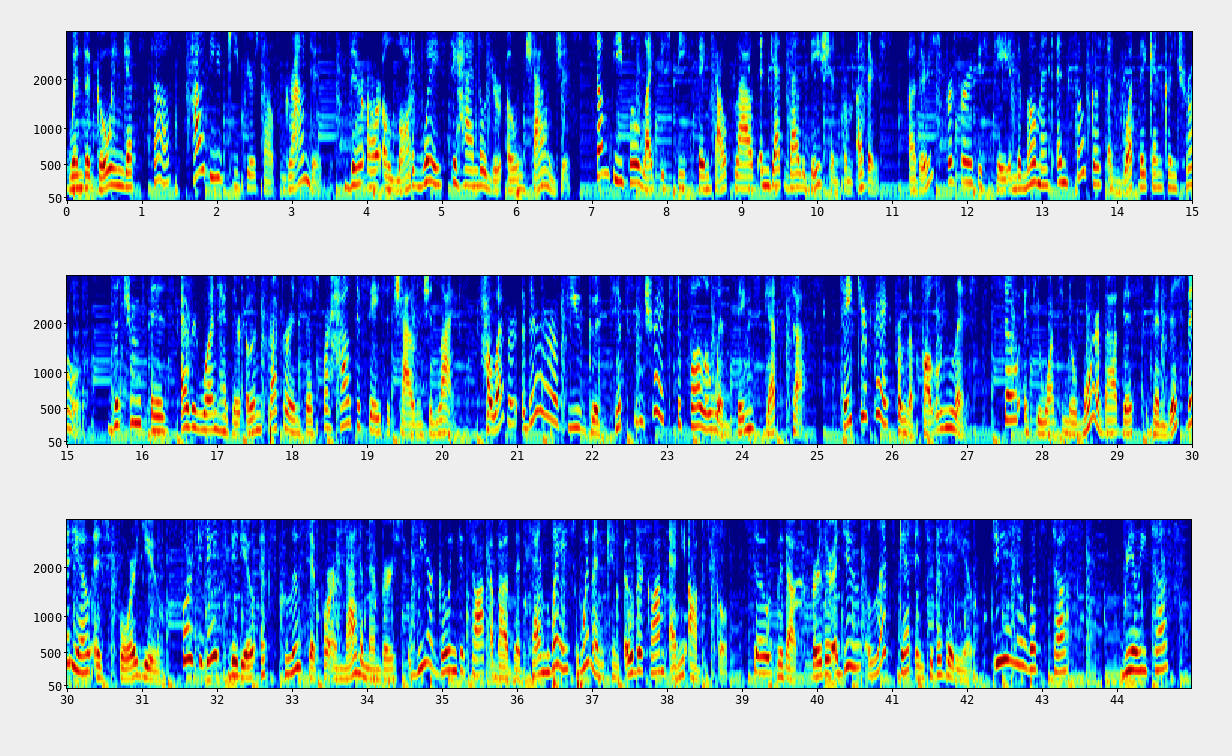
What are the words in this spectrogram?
When the going gets tough, how do you keep yourself grounded? There are a lot of ways to handle your own challenges. Some people like to speak things out loud and get validation from others. Others prefer to stay in the moment and focus on what they can control. The truth is, everyone has their own preferences for how to face a challenge in life. However, there are a few good tips and tricks to follow when things get tough. Take your pick from the following list. So if you want to know more about this, then this video is for you. For today's video, exclusive for our Manna members, we are going to talk about the 10 ways women can overcome any obstacle. So without further ado, let's get into the video. Do you know what's tough? Really tough?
